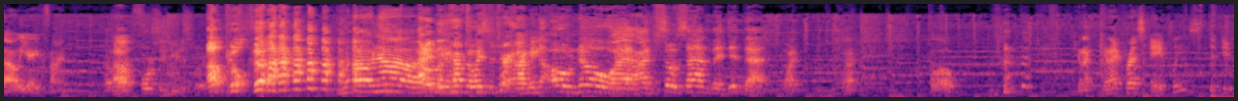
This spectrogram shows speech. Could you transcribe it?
Oh yeah, you're fine. Oh, Oh. that forces you to switch. Oh, cool. oh no! I didn't even have to waste a turn. I mean, oh no! I, I'm so sad that they did that. What? What? Hello? can I can I press A, please? Did you?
